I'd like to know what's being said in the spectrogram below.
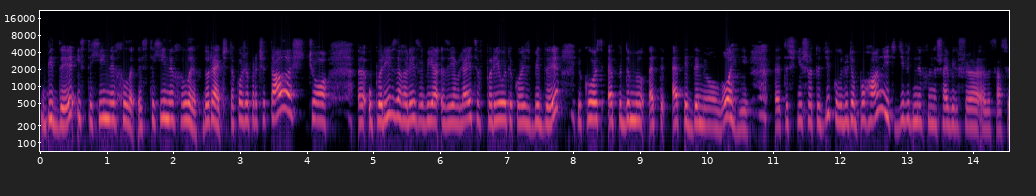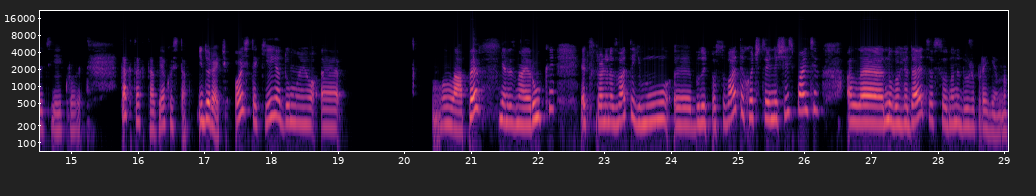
біди і стихійних, ли- стихійних лих. До речі, також я прочитала, що е, упирі взагалі з'явля- з'являються в період якоїсь біди, якогось епідемі... епідеміології, е, точніше тоді, коли людям погано, і тоді від них вони ще більше е, висасують цієї крові. Так, так, так, якось так. І до речі, ось такі, я думаю, е, лапи, я не знаю, руки, як це правильно назвати, йому е, будуть пасувати, хоч це і не 6 пальців, але ну, виглядає це все одно не дуже приємно.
